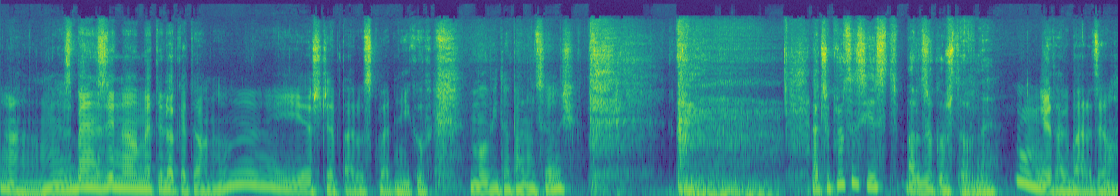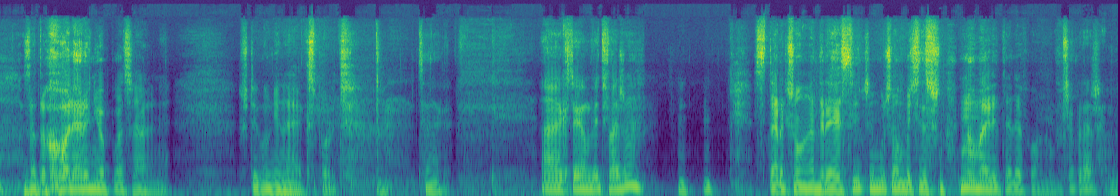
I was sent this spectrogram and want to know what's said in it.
Aha, z benzyną, metyloketonu i jeszcze paru składników. Mówi to panu coś? A czy proces jest bardzo kosztowny? Nie tak bardzo. Za to cholernie opłacalny. Szczególnie na eksport. Tak. A kto ją wytwarza? Starczą adresy, czy muszą być też numery telefonów? Przepraszam.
